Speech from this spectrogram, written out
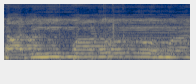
কালী পাড়ো তোমার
